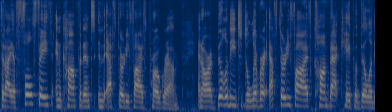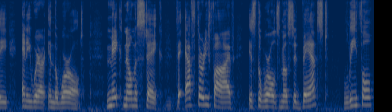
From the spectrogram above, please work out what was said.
that I have full faith and confidence in the F 35 program and our ability to deliver F 35 combat capability anywhere in the world. Make no mistake, the F 35 is the world's most advanced, lethal,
